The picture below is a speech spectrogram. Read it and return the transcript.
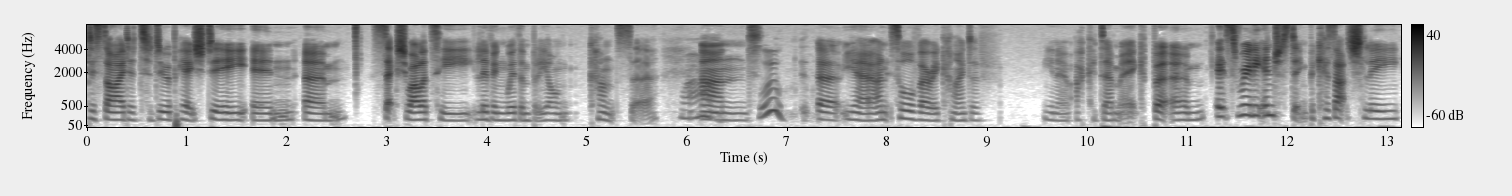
decided to do a PhD in um, sexuality, living with and beyond cancer, Wow. and uh, yeah, and it's all very kind of, you know, academic, but um, it's really interesting because actually,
